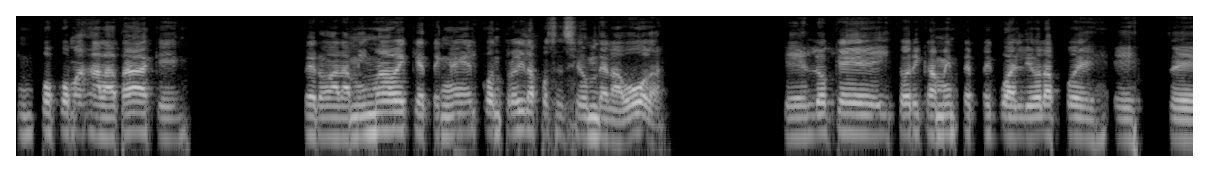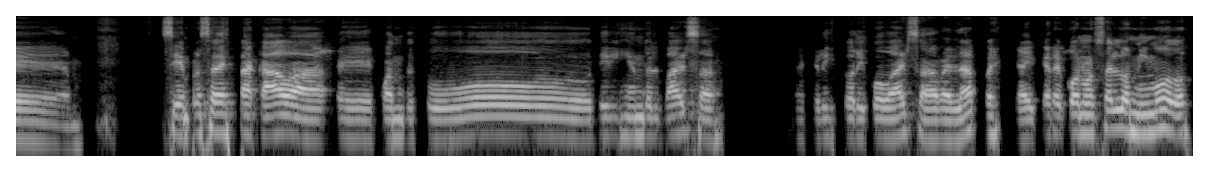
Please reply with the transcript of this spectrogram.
un poco más al ataque, pero a la misma vez que tengan el control y la posesión de la bola, que es lo que históricamente Pep Guardiola pues este siempre se destacaba eh, cuando estuvo dirigiendo el Barça, aquel histórico Barça, ¿verdad? Pues que hay que reconocerlos ni modo.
